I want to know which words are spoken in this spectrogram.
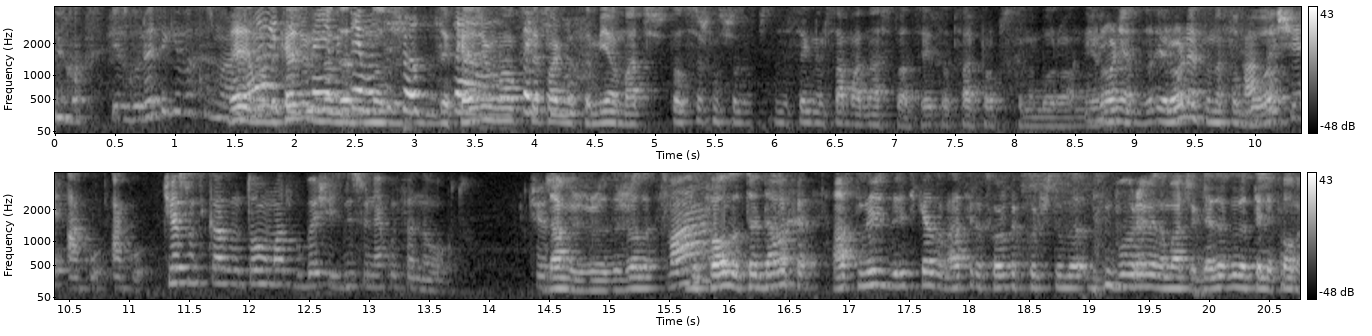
Изго- Изгонете ги, бе, Кузма. Не, но да кажем, но, да, но, да, кажем малко все пак за самия матч. То всъщност ще засегнем само една ситуация. Ето това е пропуска на Боруан. Иронията, иронията на Това футбола. беше, ако, ако, честно ти казвам, този матч го беше измислил някой фен на локото. Честно. Да, между другото, защото Това- буквално той даваха. Аз понеже дали ти казвам, аз си разхождах кучето на, по време на матча, гледах го на телефона.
